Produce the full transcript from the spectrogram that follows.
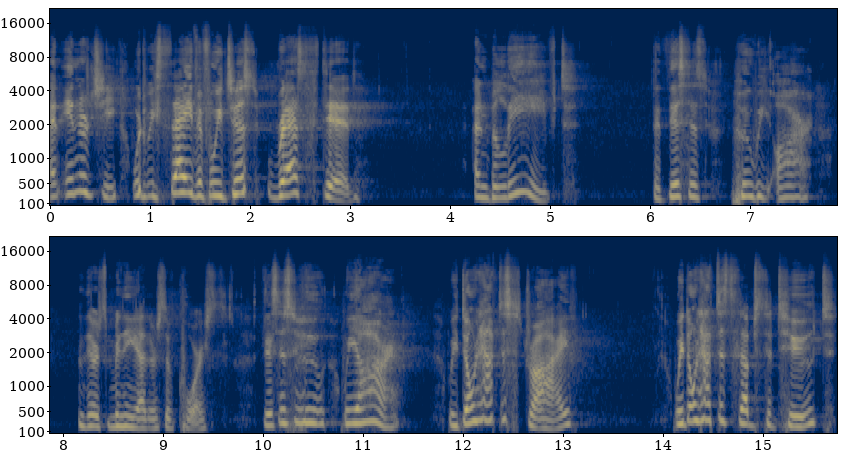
and energy would we save if we just rested and believed? That this is who we are. There's many others, of course. This is who we are. We don't have to strive. We don't have to substitute.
